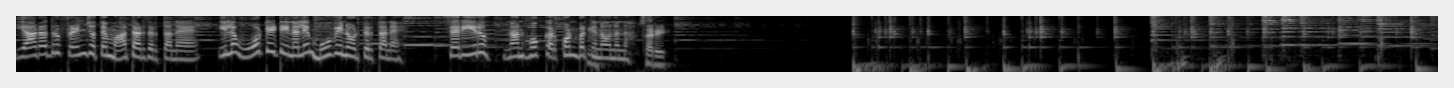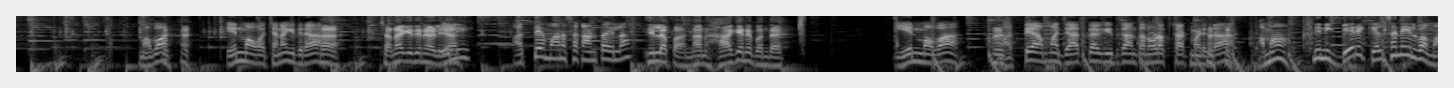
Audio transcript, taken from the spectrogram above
ಯಾರಾದ್ರೂ ಫ್ರೆಂಡ್ ಜೊತೆ ಮಾತಾಡ್ತಿರ್ತಾನೆ ಇಲ್ಲ ಓ ಟಿ ಟಿನಲ್ಲಿ ಮೂವಿ ನೋಡ್ತಿರ್ತಾನೆ. ಸರಿ ಇರು ನಾನು ಹೋಗಿ ಕರ್ಕೊಂಡು ಬರ್ತೀನಿ ಅವನನ್ನ. ಸರಿ. ಮಾವ ಏನ್ ಮಾವ ಚೆನ್ನಾಗಿದ್ದೀರಾ? ಹಾ ಚೆನ್ನಾಗಿದ್ದೀನಿ ಅಳಿಯ. ಎಲ್ಲಿ? ಅತ್ತೆ ಮಾನಸ ಕಾಣ್ತಾ ಇಲ್ಲ? ಇಲ್ಲಪ್ಪ ನಾನು ಹಾಗೇನೆ ಬಂದೆ. ಏನ್ ಮಾವ ಅತ್ತೆ ಅಮ್ಮ ಜಾತಕ ಗೀತ್ಕ ಅಂತ ನೋಡಕ್ ಸ್ಟಾರ್ಟ್ ಮಾಡಿದ್ರಾ? ಅಮ್ಮ ನಿನಗ್ ಬೇರೆ ಕೆಲ್ಸನೇ ಇಲ್ವಮ್ಮ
